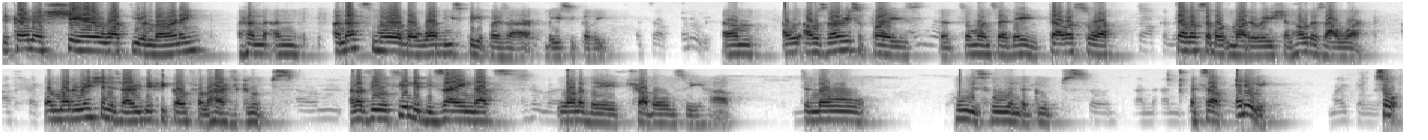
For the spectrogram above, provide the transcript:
to kind of share what you're learning. And, and, and that's more about what these papers are, basically. Um, I, I was very surprised that someone said, "Hey, tell us what, tell us about moderation. How does that work?" Well, moderation is very difficult for large groups, and as you'll see in the design, that's one of the troubles we have to know who is who in the groups itself. Anyway, so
